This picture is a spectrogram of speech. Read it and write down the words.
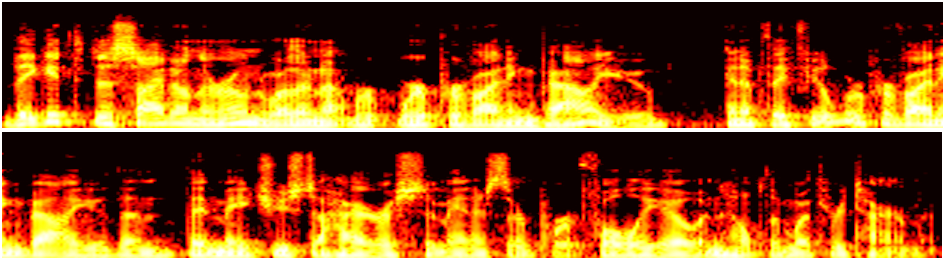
They get to decide on their own whether or not we're, we're providing value. And if they feel we're providing value, then they may choose to hire us to manage their portfolio and help them with retirement.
